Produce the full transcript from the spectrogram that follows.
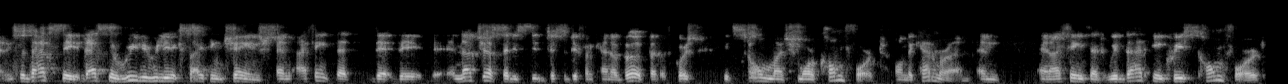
and so that's the that's the really really exciting change. And I think that the, the not just that it's just a different kind of boat, but of course it's so much more comfort on the catamaran. And and I think that with that increased comfort,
